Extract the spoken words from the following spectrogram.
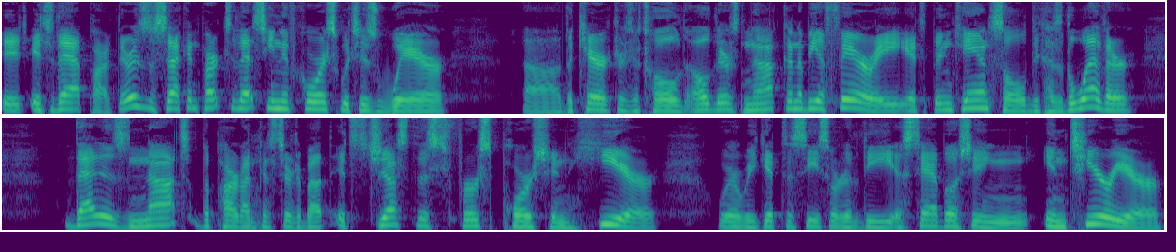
it, it's that part. There is a second part to that scene, of course, which is where uh, the characters are told, oh, there's not going to be a ferry. It's been canceled because of the weather. That is not the part I'm concerned about. It's just this first portion here where we get to see sort of the establishing interior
